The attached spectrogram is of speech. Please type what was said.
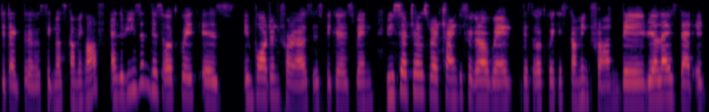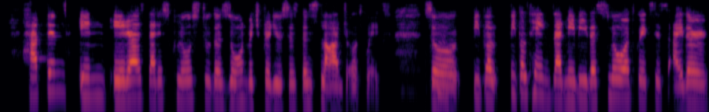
detect the signals coming off and the reason this earthquake is important for us is because when researchers were trying to figure out where this earthquake is coming from they realized that it happens in areas that is close to the zone which produces these large earthquakes. So people people think that maybe the slow earthquakes is either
